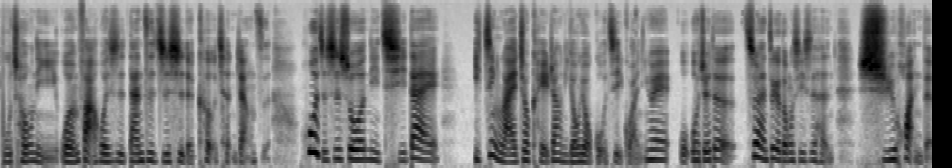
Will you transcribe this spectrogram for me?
补充你文法或者是单字知识的课程这样子，或者是说你期待一进来就可以让你拥有国际观，因为我我觉得虽然这个东西是很虚幻的。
